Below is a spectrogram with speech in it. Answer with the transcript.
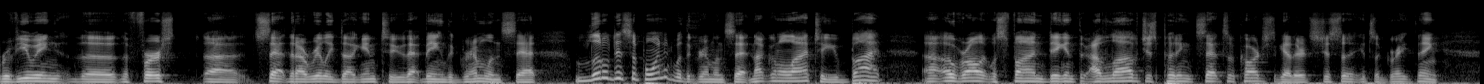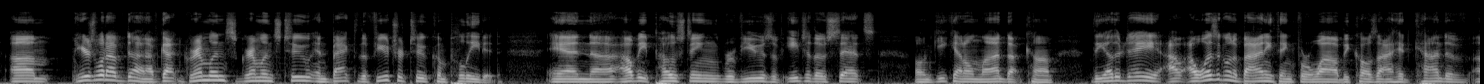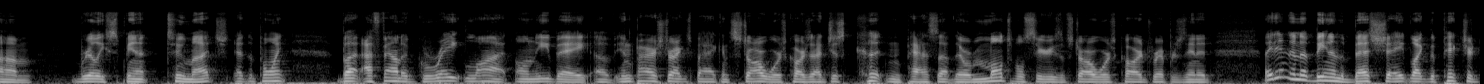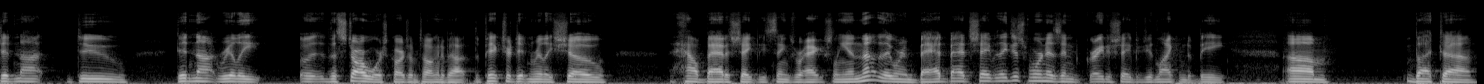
reviewing the the first uh, set that I really dug into, that being the Gremlin set. Little disappointed with the Gremlin set, not going to lie to you, but uh, overall it was fun digging through. I love just putting sets of cards together. It's just a it's a great thing. Um, here's what I've done. I've got Gremlins, Gremlins 2, and Back to the Future 2 completed. And uh, I'll be posting reviews of each of those sets on geekoutonline.com. The other day, I, I wasn't going to buy anything for a while because I had kind of um, really spent too much at the point. But I found a great lot on eBay of Empire Strikes Back and Star Wars cards that I just couldn't pass up. There were multiple series of Star Wars cards represented. They didn't end up being in the best shape. Like the picture did not do, did not really, uh, the Star Wars cards I'm talking about, the picture didn't really show how bad a shape these things were actually in. Not that they were in bad, bad shape, they just weren't as in great a shape as you'd like them to be. Um, but, uh,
